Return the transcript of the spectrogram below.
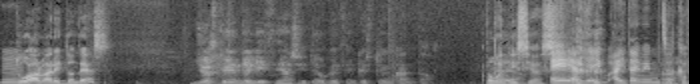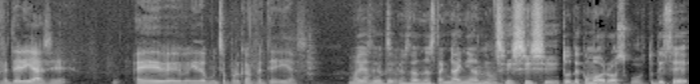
ahora. ¿Tú, Álvarez, dónde es? Yo estoy en Delicias y tengo que decir que estoy encantado. Toma ya. Delicias. Eh, ahí, hay- ahí también hay muchas cafeterías, ¿eh? Eh, he ido mucho por cafeterías. Mola ¿Ves? Yo mucho. que nos está engañando. Sí, sí, sí. Tú de como horóscopo. Tú dices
